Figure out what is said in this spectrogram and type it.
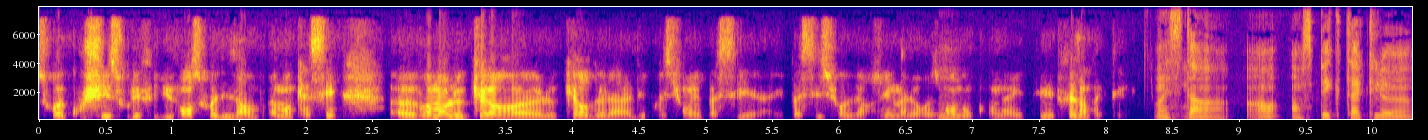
soit couché sous l'effet du vent, soit des arbres vraiment cassés. Euh, vraiment, le cœur, euh, le cœur de la dépression est passé, est passé sur le verger, malheureusement. Mm. Donc, on a été très impacté. Ouais, c'est un, un, un, spectacle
